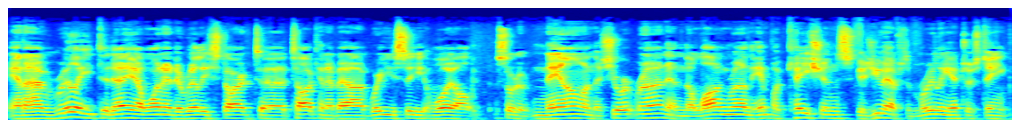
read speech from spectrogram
And I really today I wanted to really start uh, talking about where you see oil sort of now in the short run and the long run, the implications, because you have some really interesting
